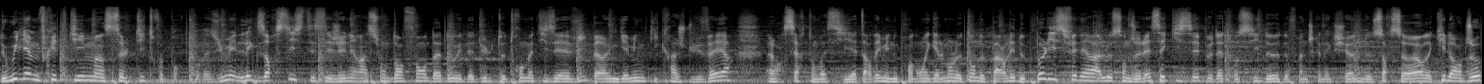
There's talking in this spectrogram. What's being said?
de William Friedkin, un seul titre pour tout résumer, L'exorciste et ses générations d'enfants, d'ados et d'adultes traumatisés à vie par une gamine qui crache du verre. Alors certes, on va s'y attarder, mais nous prendrons également le temps de parler de Police Fédérale Los Angeles et qui sait peut-être aussi de The French Connection, de Sorcerer, de Killer Joe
